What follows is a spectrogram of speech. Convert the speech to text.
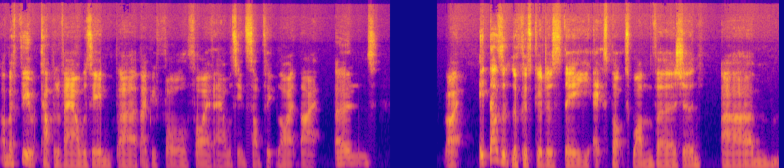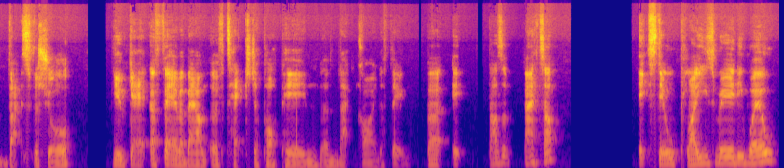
I'm a few, a couple of hours in, uh, maybe four or five hours in, something like that. And right, it doesn't look as good as the Xbox One version. Um, that's for sure. You get a fair amount of texture pop in and that kind of thing, but it doesn't matter. It still plays really well.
